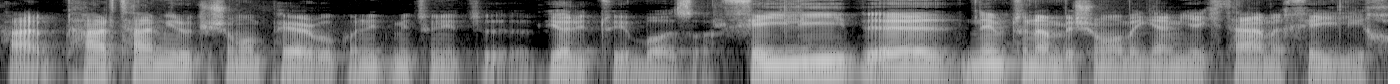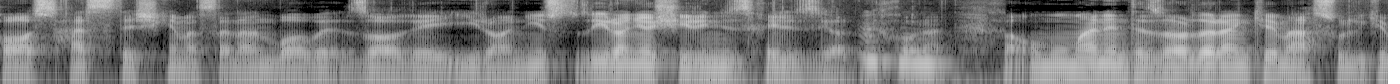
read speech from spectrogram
هر, هر تعمی رو که شما پر بکنید می‌تونید بیارید توی بازار. خیلی نمی‌تونم به شما بگم یک طعم خیلی خاص هستش که مثلا با ذائقه ایرانی است. ایرانی ها شیرینی خیلی زیاد می‌خورن و عموما انتظار دارن که محصولی که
